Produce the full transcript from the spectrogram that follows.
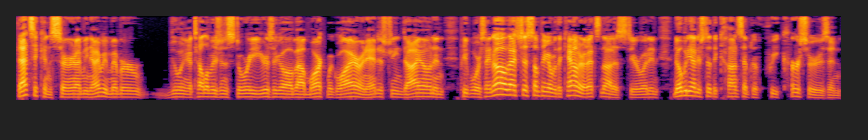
that's a concern. I mean, I remember doing a television story years ago about Mark McGwire and androstenedione, and people were saying, "Oh, that's just something over the counter. That's not a steroid." And nobody understood the concept of precursors and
